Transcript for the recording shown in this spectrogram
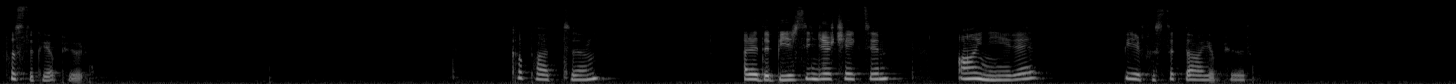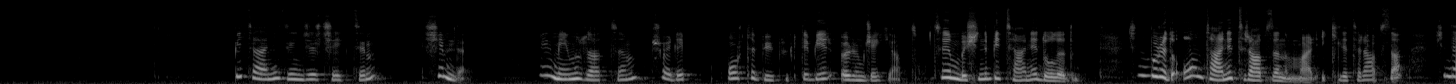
fıstık yapıyorum. Kapattım. Arada bir zincir çektim. Aynı yere bir fıstık daha yapıyorum. Bir tane zincir çektim Şimdi ilmeğimi uzattım. Şöyle orta büyüklükte bir örümcek yaptım. Tığın başını bir tane doladım. Şimdi burada 10 tane trabzanım var. ikili trabzan. Şimdi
